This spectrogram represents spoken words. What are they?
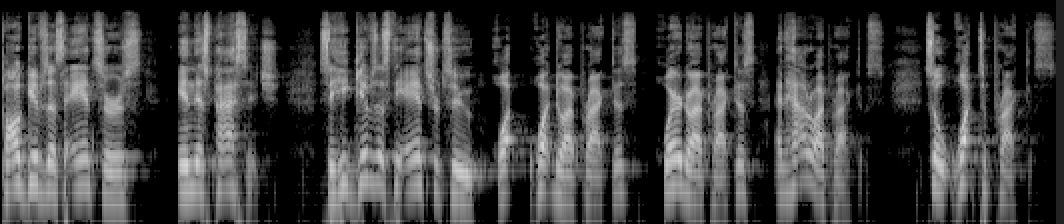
Paul gives us answers in this passage. See, he gives us the answer to what, what do I practice, where do I practice, and how do I practice. So, what to practice?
